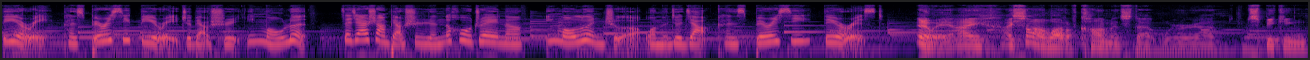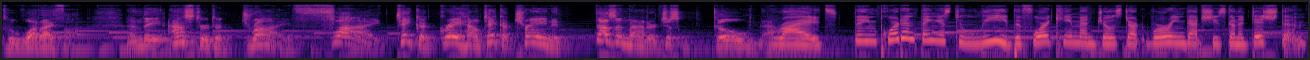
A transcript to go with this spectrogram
theory，conspiracy theory 就表示阴谋论，再加上表示人的后缀呢，阴谋论者我们就叫 conspiracy theorist。 Anyway, I, I saw a lot of comments that were uh, speaking to what I thought. And they asked her to drive, fly, take a Greyhound, take a train. It doesn't matter. Just go now. Right. The important thing is to leave before Kim and Joe start worrying that she's gonna ditch them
